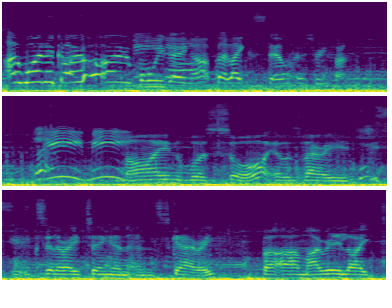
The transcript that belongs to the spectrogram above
I want to go home while we were going up, but like still, it was really fun. Me, me. Mine was Saw, It was very e- exhilarating and, and scary. But um, I really liked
